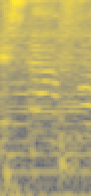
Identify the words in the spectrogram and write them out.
está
